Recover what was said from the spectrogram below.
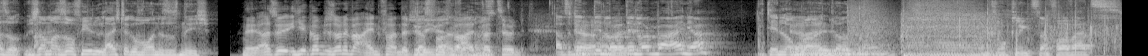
Also, ich sag mal so viel, leichter geworden ist es nicht. Nee, also hier kommt die Sonne war einfach natürlich. Das war einfach, einfach zu, Also den, Ja, den, den loggen wir ein, ja? Den loggen Ja, wir ein, klar. loggen Und so klingt's dann vorwärts.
